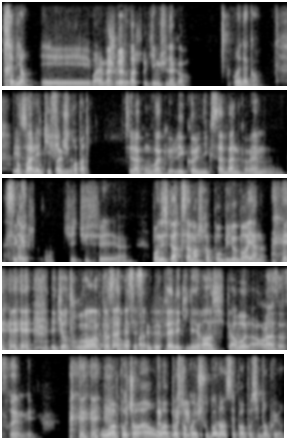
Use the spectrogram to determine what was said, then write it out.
très bien. Et voilà, malgré le trash talking, je suis d'accord. On est d'accord. Donc voilà, Kiffin, j'y crois pas trop. C'est là qu'on voit que l'école Nick Saban, quand même, c'est quelque chose. Hein. Tu, tu fais. Bon, on espère que ça marchera pour Bill O'Brien et qu'il retrouvera un poste en, en NFL et qu'il gagnera un Super Bowl. Alors là, ça serait mais ou un poste en, ou un poste en college football, hein, c'est pas impossible non plus. Hein.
